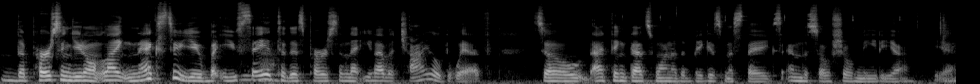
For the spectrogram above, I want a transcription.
the person you don't like next to you, but you say yeah. it to this person that you have a child with. So I think that's one of the biggest mistakes in the social media. Yeah.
